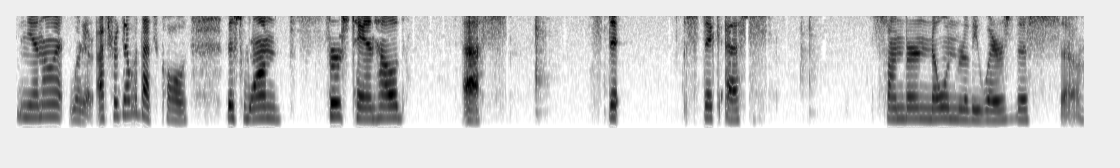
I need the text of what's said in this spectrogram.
You know what? Whatever. I forget what that's called. This one first handheld S stick stick S sunburn. No one really wears this, so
